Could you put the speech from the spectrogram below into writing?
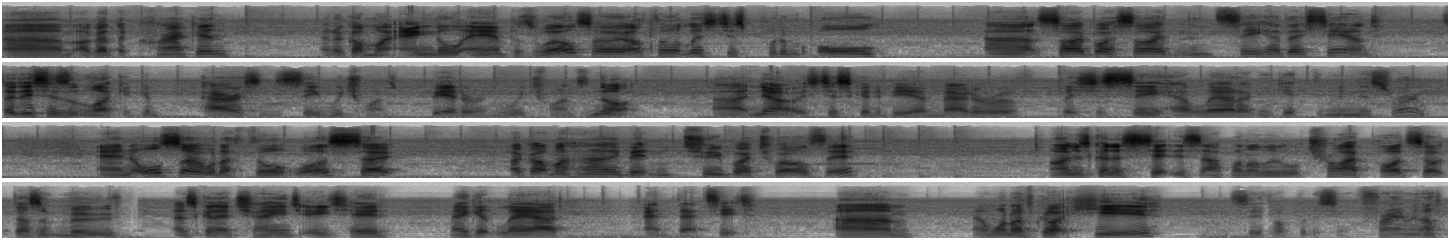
Um, I got the Kraken, and I got my ENGL amp as well. So I thought let's just put them all uh, side by side and see how they sound. So this isn't like a comparison to see which one's better and which one's not. Uh, no, it's just going to be a matter of let's just see how loud I can get them in this room. And also what I thought was, so I got my Harley Benton 2x12s there. I'm just going to set this up on a little tripod so it doesn't move. And it's going to change each head, make it loud, and that's it. Um, and what I've got here, let's see if I put this in frame enough,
